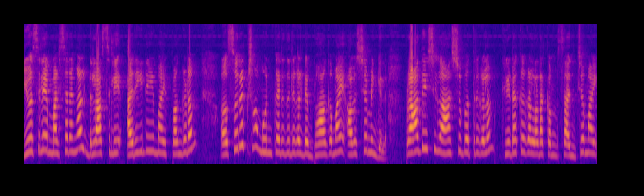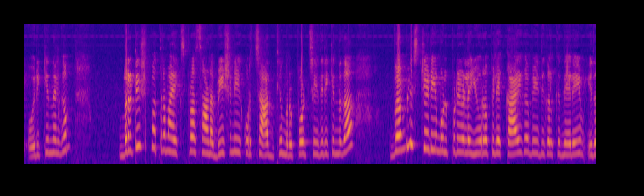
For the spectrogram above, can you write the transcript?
യു എസിലെ മത്സരങ്ങൾ ഡലാസിലെ അരീനയുമായി പങ്കിടും. സുരക്ഷാ മുൻകരുതലുകളുടെ ഭാഗമായി ആവശ്യമെങ്കിൽ പ്രാദേശിക ആശുപത്രികളും കിടക്കകളടക്കം സജ്ജമായി ഒരുക്കി നൽകും. ബ്രിട്ടീഷ് പത്രമായ എക്സ്പ്രസ് ആണ് ഭീഷണിയെക്കുറിച്ച് ആദ്യം റിപ്പോർട്ട് ചെയ്തിരിക്കുന്നത്. വെംബ്ലി സ്റ്റേഡിയം ഉൾപ്പെടെയുള്ള യൂറോപ്പിലെ കായിക വേദികൾക്ക് നേരെയും ഇത്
